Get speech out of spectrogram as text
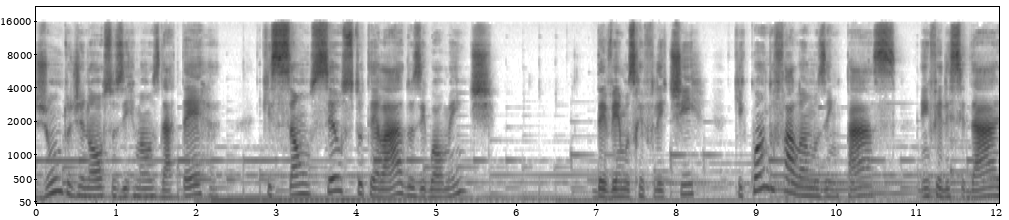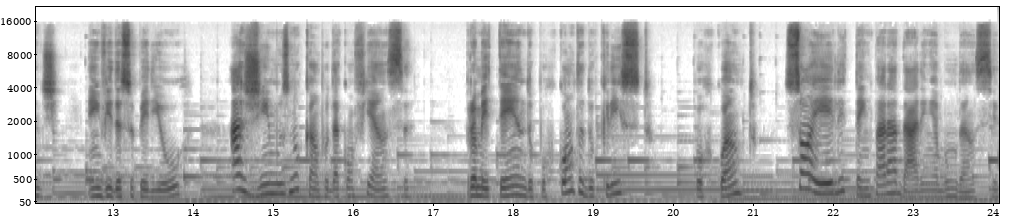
junto de nossos irmãos da terra, que são seus tutelados igualmente? Devemos refletir que quando falamos em paz, em felicidade, em vida superior, agimos no campo da confiança, prometendo por conta do Cristo, porquanto só Ele tem para dar em abundância.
